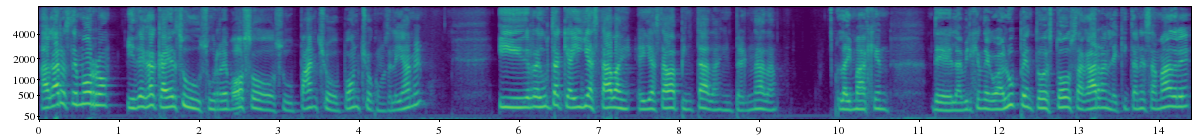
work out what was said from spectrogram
agarra este morro y deja caer su, su rebozo, su pancho, o poncho, como se le llame, y resulta que ahí ya estaba, ella estaba pintada, impregnada, la imagen de la Virgen de Guadalupe. Entonces todos agarran, le quitan esa madre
